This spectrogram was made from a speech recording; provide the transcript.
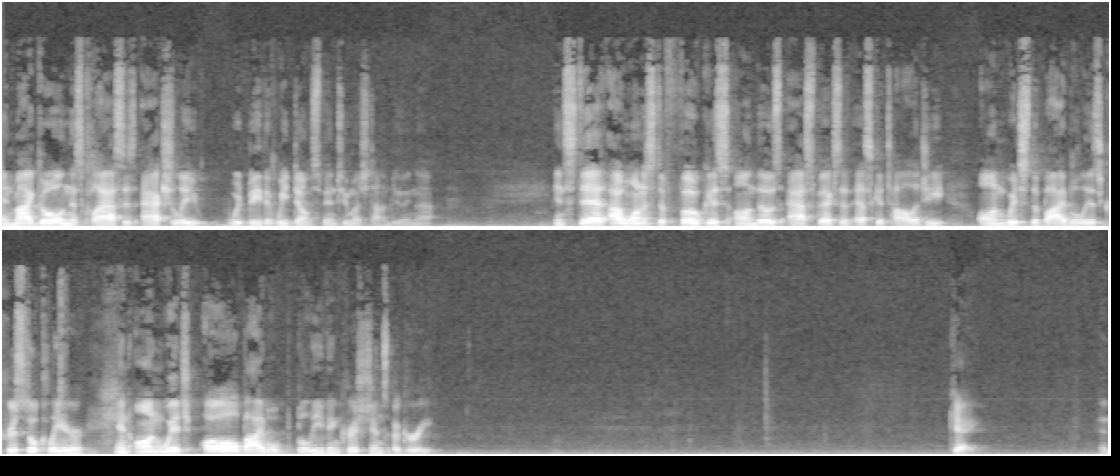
And my goal in this class is actually would be that we don't spend too much time doing that. Instead, I want us to focus on those aspects of eschatology on which the Bible is crystal clear and on which all Bible believing Christians agree. Okay. And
